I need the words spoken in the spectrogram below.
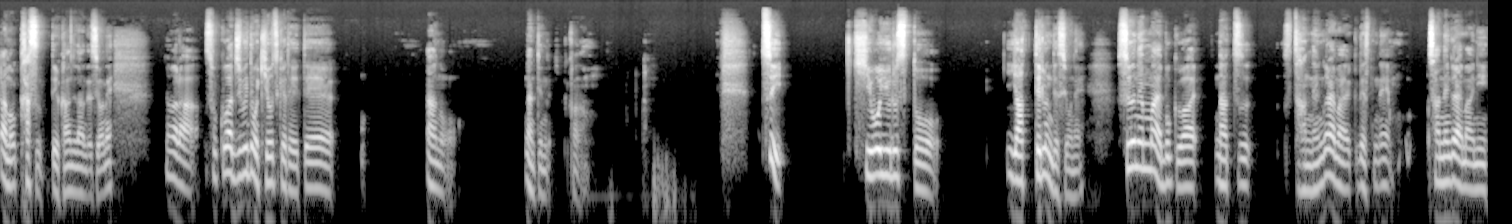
あの課すっていう感じなんですよね。だからそこは自分でも気をつけていてあのなんていうのかなつい気を許すとやってるんですよね。数年前僕は夏3年ぐらい前ですね3年ぐらい前に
